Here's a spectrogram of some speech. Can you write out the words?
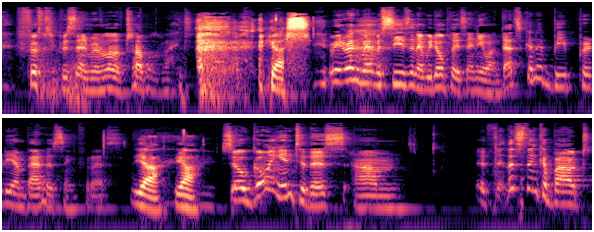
50%, we're in a lot of trouble, right? yes. I mean, when we have a season and we don't place anyone, that's going to be pretty embarrassing for us. Yeah, yeah. So going into this, um, th- let's think about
